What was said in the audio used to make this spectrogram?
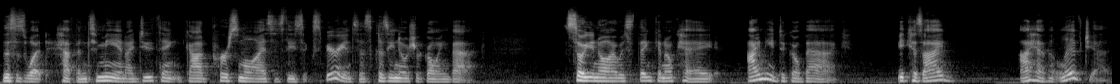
This is what happened to me. And I do think God personalizes these experiences because he knows you're going back. So, you know, I was thinking, okay, I need to go back because I I haven't lived yet.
